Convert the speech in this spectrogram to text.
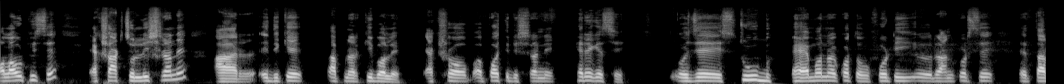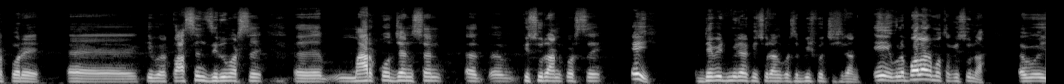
অল আউট হয়েছে একশো আটচল্লিশ রানে, আর এদিকে আপনার কি বলে, একশো পঁয়ত্রিশ রানে হেরে গেছে। ওই যে স্টুব হ্যাঁ, মনে হয় কত ফোর্টি রান করছে তারপরে কি বলে ক্লাসেন জিরো মারছে মার্কো জেনসন কিছু রান করছে এই ডেভিড মিলার কিছু রান করছে বিশ পঁচিশ রান এই এগুলো বলার মতো কিছু না ওই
